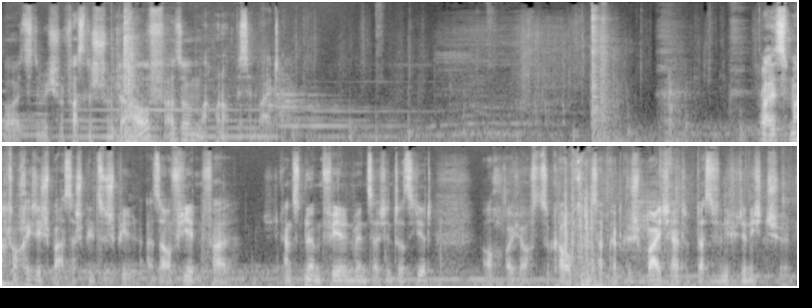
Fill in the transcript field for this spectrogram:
So, jetzt nehme ich schon fast eine Stunde auf, also machen wir noch ein bisschen weiter. Aber es macht auch richtig Spaß, das Spiel zu spielen. Also auf jeden Fall. Ich kann es nur empfehlen, wenn es euch interessiert, auch euch auch zu kaufen. Es hat gerade gespeichert und das finde ich wieder nicht schön.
